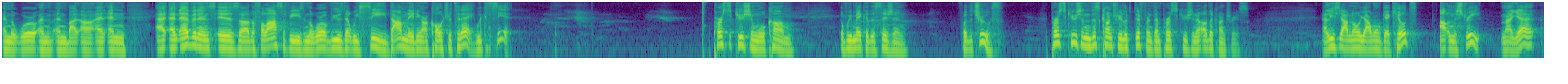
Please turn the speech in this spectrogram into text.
and the world and and by uh, and and And evidence is uh, the philosophies and the worldviews that we see dominating our culture today. We can see it. Persecution will come if we make a decision for the truth. Persecution in this country looks different than persecution in other countries. At least y'all know y'all won't get killed out in the street. Not yet.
